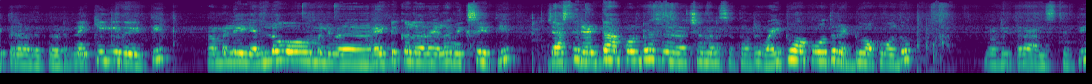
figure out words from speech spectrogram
ಈ ಥರ ಬರ್ತೈತೆ ನೋಡ್ರಿ. ನೆಕ್ಕಿಗೆ ಇದು ಐತಿ. ಆಮೇಲೆ ಎಲ್ಲೋ ಆಮೇಲೆ ರೆಡ್ ಕಲರ್ ಎಲ್ಲ ಮಿಕ್ಸ್ ಐತಿ. ಜಾಸ್ತಿ ರೆಡ್ ಹಾಕೊಂಡ್ರೆ ಚಂದ ಅನಿಸುತ್ತೆ ನೋಡ್ರಿ. ವೈಟು ಹಾಕೋಬೋದು ರೆಡ್ಡು ಹಾಕೋಬೋದು. ನೋಡಿ, ಈ ಥರ ಅನಿಸ್ತೈತಿ.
